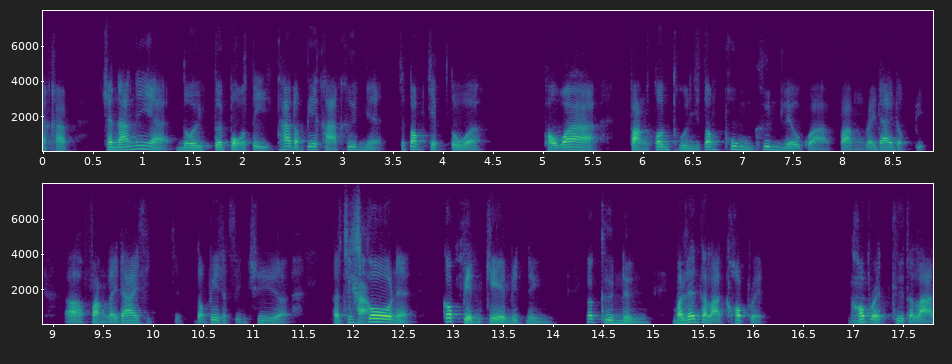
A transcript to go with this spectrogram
นะครับฉะนั้นเนี่ยโดยโดยปกติถ้าดอกเบี้ยขาขึ้นเนี่ยจะต้องเจ็บตัว เพราะว่า ฝั่งต้นทุนจะต้องพุ่งขึ้นเร็วกว่าฝั่งรายได้ดอกเบี้ยอ่าฝั่งรายได้สิดอกเบี้ยจากสินเชื่อ แต่ทิสโก้เนี่ยก็เปลี่ยนเกมนิดนึง ก็คือหนึ่งมาเล่นตลาด corporate อืม corporate คือตลาด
